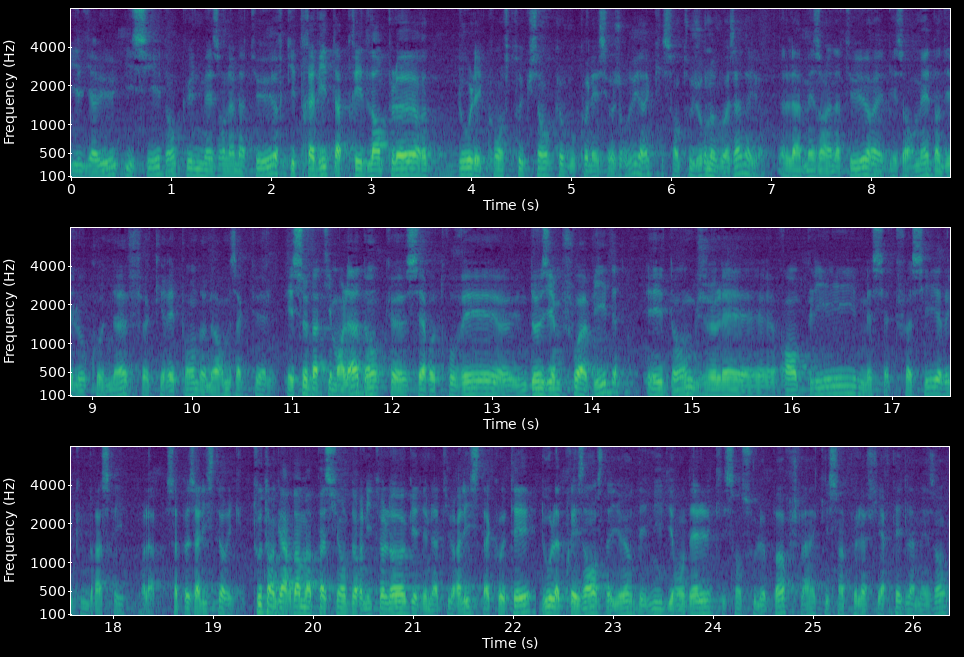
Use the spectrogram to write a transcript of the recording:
il y a eu ici donc une maison de la nature qui très vite a pris de l'ampleur, d'où les constructions que vous connaissez aujourd'hui, hein, qui sont toujours nos voisins d'ailleurs. La maison de la nature est désormais dans des locaux neufs qui répondent aux normes actuelles. Et ce bâtiment-là donc euh, s'est retrouvé euh, une deuxième fois vide et donc je l'ai rempli, mais cette fois-ci avec une brasserie. Voilà, ça peut à l'historique. Tout en gardant ma passion d'ornithologue et de naturaliste à côté, d'où la présence d'ailleurs des nids d'hirondelles qui sont sous le porche, là, qui sont un peu la fierté de la maison.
